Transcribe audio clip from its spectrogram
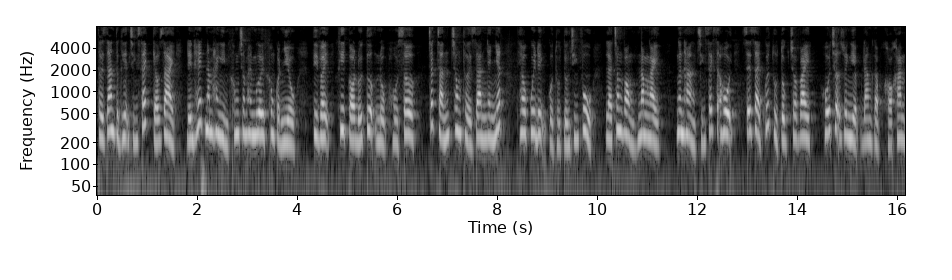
thời gian thực hiện chính sách kéo dài đến hết năm 2020 không còn nhiều. Vì vậy, khi có đối tượng nộp hồ sơ, chắc chắn trong thời gian nhanh nhất theo quy định của Thủ tướng Chính phủ là trong vòng 5 ngày, Ngân hàng Chính sách Xã hội sẽ giải quyết thủ tục cho vay, hỗ trợ doanh nghiệp đang gặp khó khăn.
